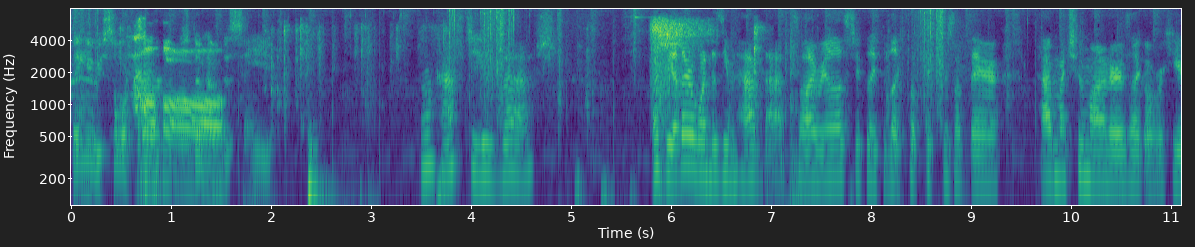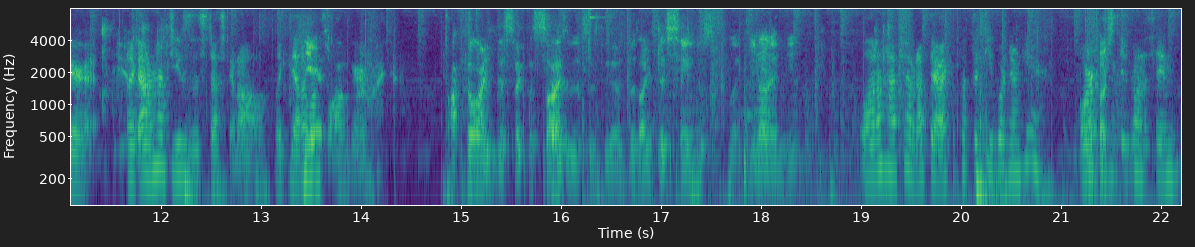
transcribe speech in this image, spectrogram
thing would be so much better if you just didn't have oh. this thingy. I don't have to use Bash. Like the other one doesn't even have that, so I realistically could like put pictures up there, have my two monitors like over here. Like I don't have to use this desk at all. Like the other Yeah. one's longer. I feel like this, like the size of this is good, but like this thing is like, you know what I mean? Well, I don't have to have it up there. I can put the keyboard down here, or if you Fucking- just leave it on the same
